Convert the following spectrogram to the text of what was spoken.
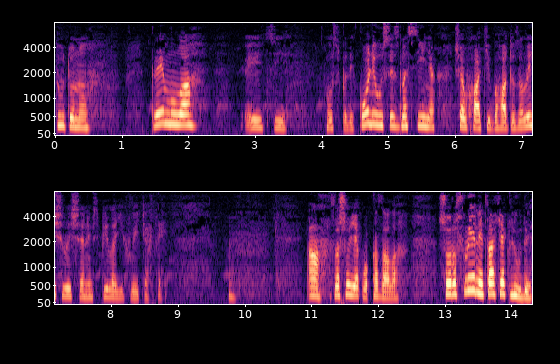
Тут воно примула, і ці, господи, коліуси з насіння. Ще в хаті багато залишили, ще не встигла їх витягти. А, за що я казала? Що рослини так, як люди.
